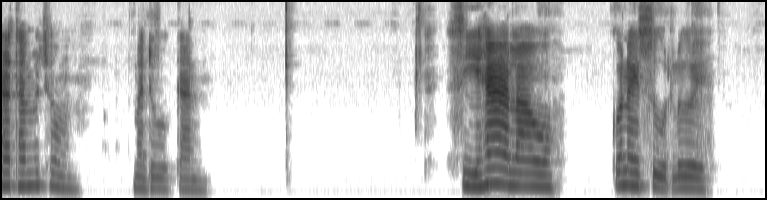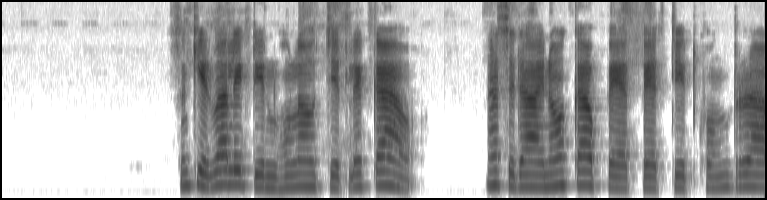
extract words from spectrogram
ค่ะท่านผู้ชมมาดูกันสี่ห้าเราก็ในสูตรเลย สังเกตว่าเลขเด่นของเราเจ็ดและเก้าน่าเสียดายเนาะเก้าแปดแปดเจ็ดของเรา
